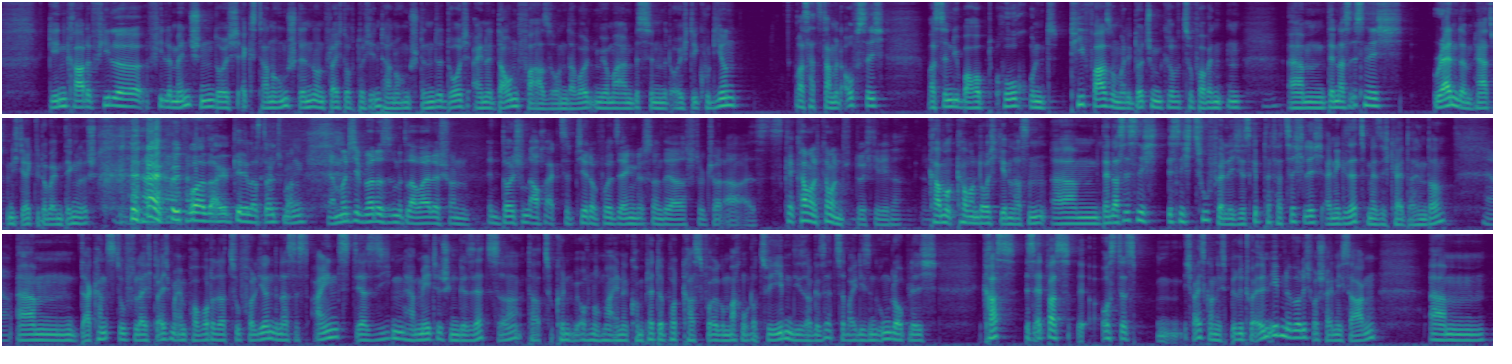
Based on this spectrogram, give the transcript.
gehen gerade viele, viele Menschen durch externe Umstände und vielleicht auch durch interne Umstände durch eine Downphase. Und da wollten wir mal ein bisschen mit euch dekodieren. Was hat es damit auf sich? Was sind überhaupt Hoch- und Tiefphasen, um mal die deutschen Begriffe zu verwenden? Mhm. Ähm, denn das ist nicht random. Jetzt bin ich direkt wieder beim Englisch. ich will vorher sagen, okay, lass Deutsch machen. Ja, manche Wörter sind mittlerweile schon in Deutschen auch akzeptiert, obwohl sie Englisch sind. Ja, stimmt schon. Ah, das kann man, kann man durchgehen lassen. Kann man, kann man durchgehen lassen. Ähm, denn das ist nicht, ist nicht zufällig. Es gibt da tatsächlich eine Gesetzmäßigkeit dahinter. Ja. Ähm, da kannst du vielleicht gleich mal ein paar Worte dazu verlieren, denn das ist eins der sieben hermetischen Gesetze. Dazu könnten wir auch noch mal eine komplette Podcast-Folge machen oder zu jedem dieser Gesetze, weil die sind unglaublich krass. Ist etwas aus der, ich weiß gar nicht, spirituellen Ebene, würde ich wahrscheinlich sagen. Ähm,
